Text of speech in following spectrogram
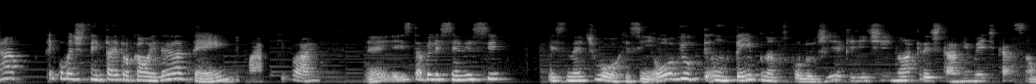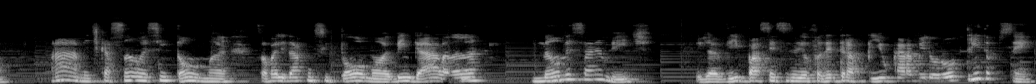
Ah, tem como a gente tentar e trocar uma ideia? Ela tem, claro que vai. Né? E estabelecendo esse, esse network. Assim. Houve um tempo na psicologia que a gente não acreditava em medicação. Ah, medicação é sintoma, só vai lidar com sintoma, é bengala, né? Não necessariamente. Eu já vi pacientes fazer terapia, o cara melhorou 30%.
